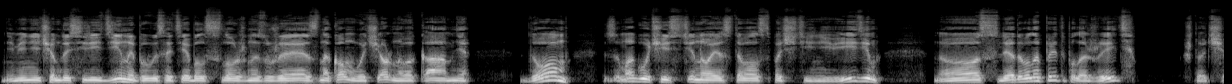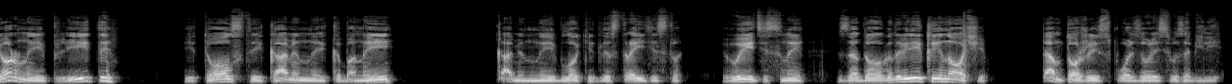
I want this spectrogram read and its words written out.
не менее чем до середины по высоте, был сложен из уже знакомого черного камня. Дом за могучей стеной оставался почти невидим, но следовало предположить, что черные плиты и толстые каменные кабаны, каменные блоки для строительства, вытесанные задолго до Великой ночи, там тоже использовались в изобилии.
